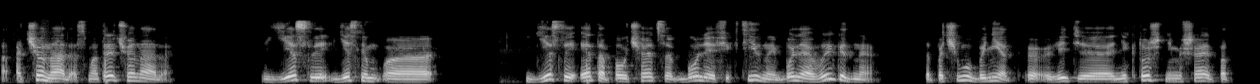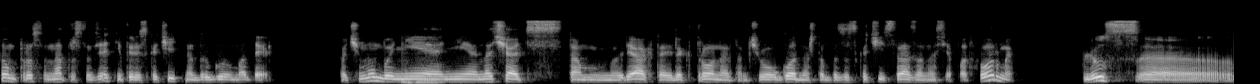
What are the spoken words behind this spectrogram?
А, а что надо? Смотреть, что надо. Если, если, э, если это получается более эффективно и более выгодно, да почему бы нет? Э, ведь э, никто же не мешает потом просто-напросто взять и перескочить на другую модель. Почему бы не, не начать с там, реакта, электрона, там, чего угодно, чтобы заскочить сразу на все платформы? Плюс, э,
